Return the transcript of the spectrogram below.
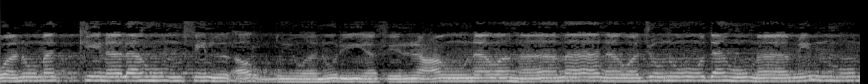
ونمكن لهم في الأرض ونري فرعون وهامان وجنودهما منهم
